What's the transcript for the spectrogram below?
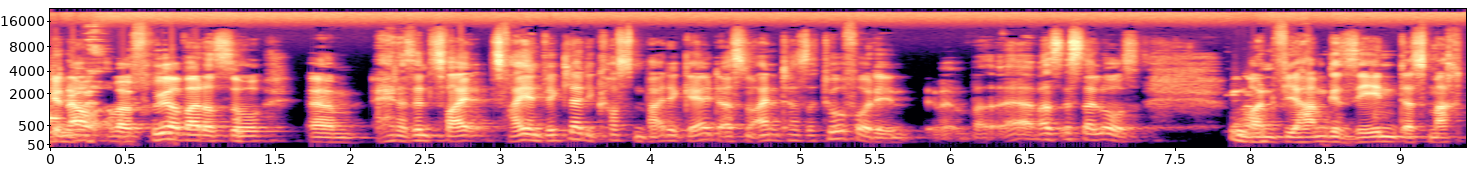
Genau, aber früher war das so, ähm, hey, da sind zwei zwei Entwickler, die kosten beide Geld, da ist nur eine Tastatur vor denen, äh, was ist da los? Genau. Und wir haben gesehen, das macht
